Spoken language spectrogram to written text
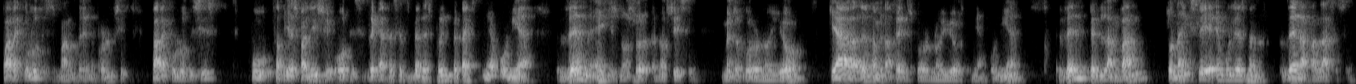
παρακολούθησης μάλλον δεν είναι πρόληψη, παρακολούθησης, που θα διασφαλίσει ότι στις 14 μέρες πριν πετάξεις στην Ιαπωνία δεν έχεις νοσήσει με τον κορονοϊό και άρα δεν θα μεταφέρεις κορονοϊό στην Ιαπωνία, δεν περιλαμβάνουν το να έχεις εμβολιασμένο. Δεν απαλλάσσεσαι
